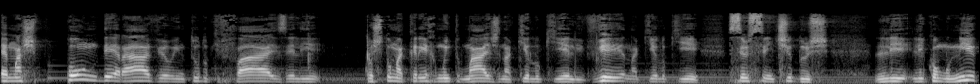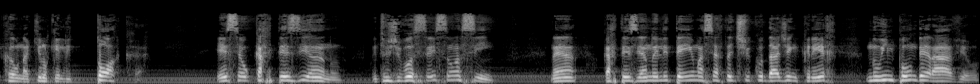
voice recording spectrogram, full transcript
é mais ponderável em tudo que faz, ele costuma crer muito mais naquilo que ele vê, naquilo que seus sentidos lhe, lhe comunicam, naquilo que ele toca. Esse é o cartesiano. Muitos de vocês são assim, né? O cartesiano ele tem uma certa dificuldade em crer no imponderável.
